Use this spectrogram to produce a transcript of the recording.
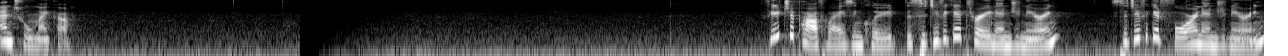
and toolmaker. Future pathways include the Certificate 3 in Engineering, Certificate 4 in Engineering,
